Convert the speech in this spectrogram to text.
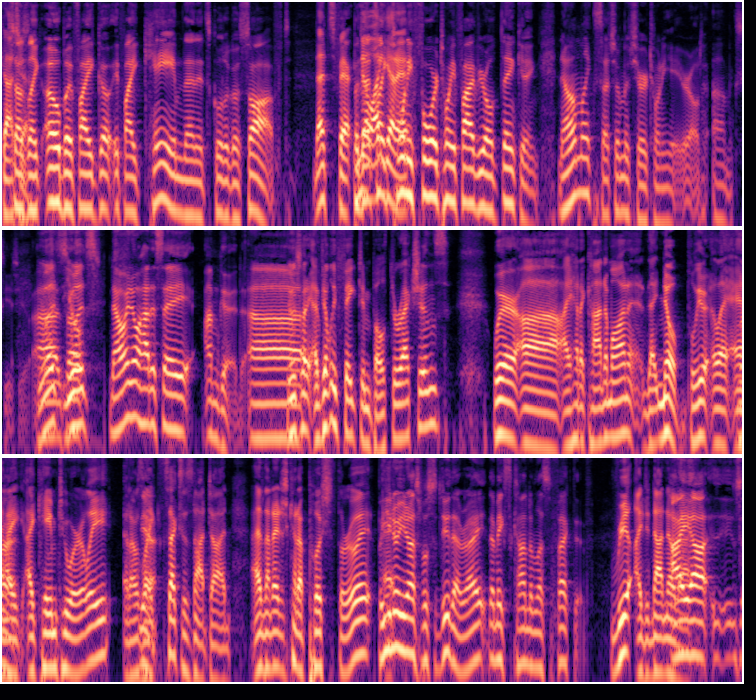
So I was like, oh, but if I go if I came, then it's cool to go soft. That's fair. But no, that's I like get it. 24, 25 year old thinking. Now I'm like such a mature 28 year old. Um, excuse you. know Uh, what's- so you know now I know how to say I'm good. You know Uh, what's funny? I've definitely faked in both directions. Where uh, I had a condom on, that no, believe it, like, and Right. I, I came too early, and I was Yeah. like, "Sex is not done," and then I just kind of pushed through it. but you know you're not supposed to do that, right? That makes the condom less effective. real, I did not know. I that. uh, is-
